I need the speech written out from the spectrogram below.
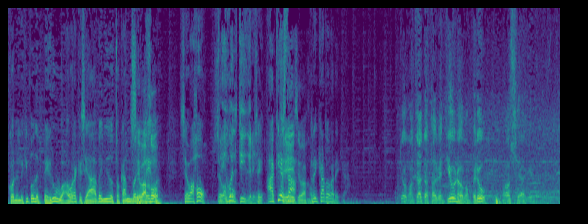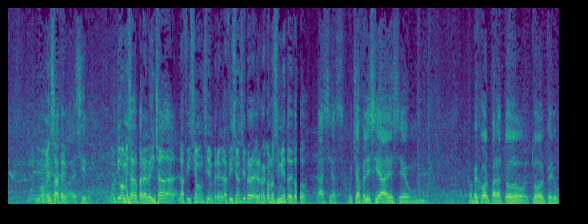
con el equipo de Perú, ahora que se ha venido tocando Se el bajó. tema. Se bajó. Se Se dijo bajó. el tigre. Sí, aquí Sí, está se bajó. Ricardo Gareca. Tengo contrato hasta el 21 con Perú, o sea que... Un último mensaje. Un último mensaje para la hinchada, la afición siempre, la afición siempre el reconocimiento de todo. Gracias, muchas felicidades, eh, un- lo mejor para todo, todo el Perú.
